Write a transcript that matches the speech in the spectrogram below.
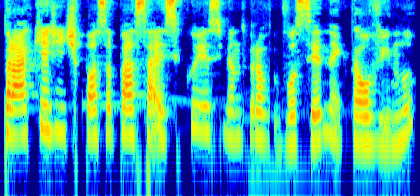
para que a gente possa passar esse conhecimento para você, né, que tá ouvindo,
